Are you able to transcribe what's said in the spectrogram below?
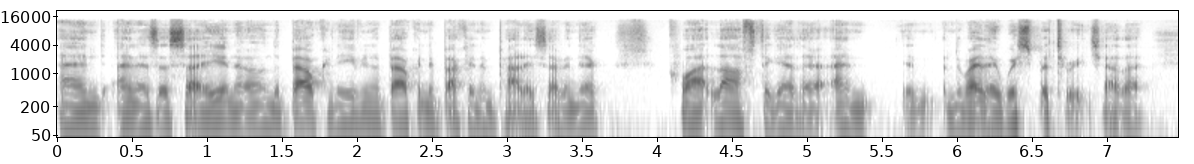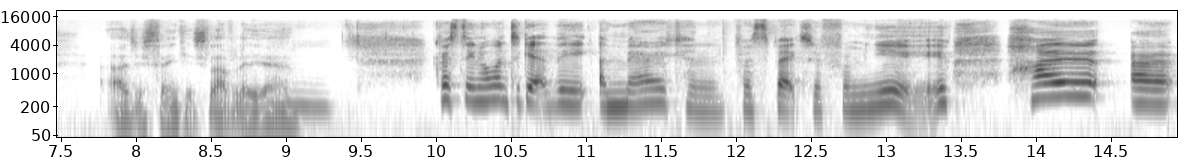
and and as I say, you know, on the balcony, even the balcony of Buckingham Palace, having their quiet laughs together, and, and the way they whisper to each other, I just think it's lovely. Yeah. Mm. Christine, I want to get the American perspective from you. How are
